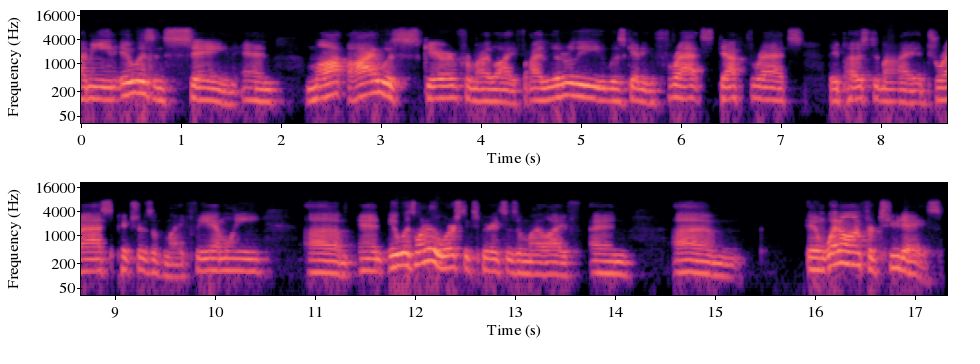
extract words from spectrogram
I mean, it was insane. And my, I was scared for my life. I literally was getting threats, death threats. They posted my address, pictures of my family. Um, and it was one of the worst experiences of my life. And um, it went on for two days.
